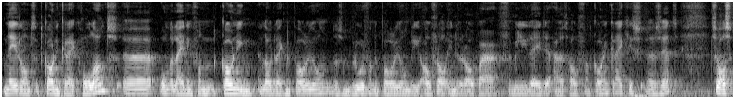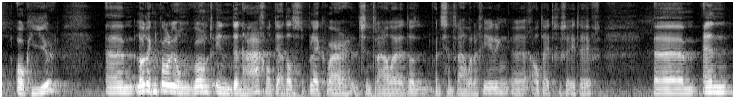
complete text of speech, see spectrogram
Nederland het Koninkrijk Holland, uh, onder leiding van koning Lodewijk Napoleon. Dat is een broer van Napoleon die overal in Europa familieleden aan het hoofd van koninkrijkjes zet. Zoals ook hier. Um, Lodewijk Napoleon woont in Den Haag, want ja, dat is de plek waar, het centrale, dat, waar de centrale regering uh, altijd gezeten heeft. Um, en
